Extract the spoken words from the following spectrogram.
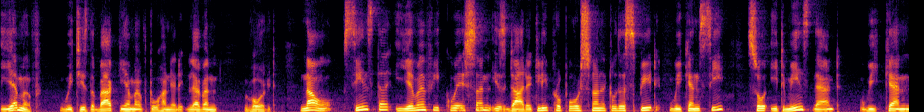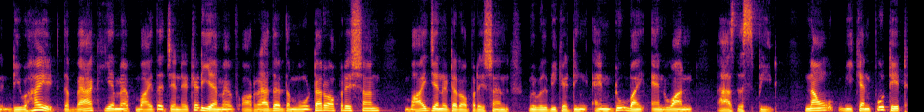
EMF which is the back EMF 211 volt. Now, since the EMF equation is directly proportional to the speed, we can see, so it means that we can divide the back EMF by the generated EMF or rather the motor operation by generator operation, we will be getting N2 by N1 as the speed. Now we can put it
